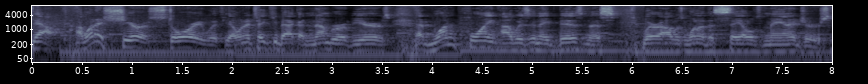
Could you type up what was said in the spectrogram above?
now I want to share a story with you. I want to take you back a number of years. At one point I was in a business where I was one of the sales managers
